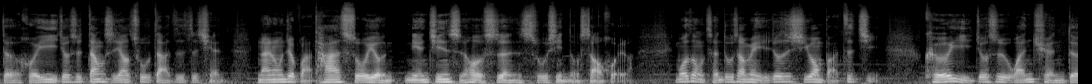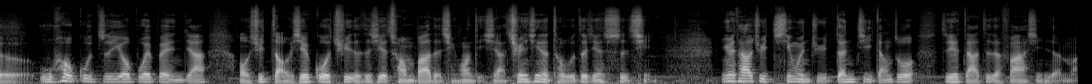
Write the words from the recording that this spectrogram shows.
的回忆，就是当时要出杂志之前，南荣就把他所有年轻时候私人书信都烧毁了。某种程度上面，也就是希望把自己。可以就是完全的无后顾之忧，不会被人家哦去找一些过去的这些疮疤的情况底下，全心的投入这件事情。因为他要去新闻局登记，当做这些杂志的发行人嘛。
